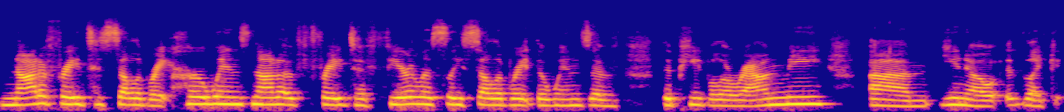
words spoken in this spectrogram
not afraid to celebrate her wins, not afraid to fearlessly celebrate the wins of the people around me, um, you know, like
